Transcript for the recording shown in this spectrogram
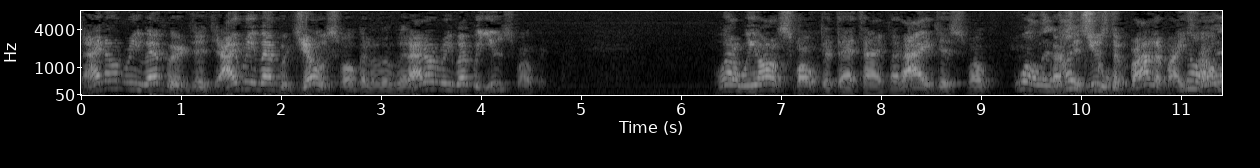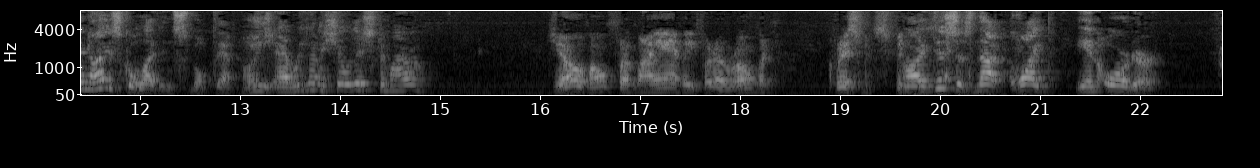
I don't remember that. I remember Joe smoking a little bit. I don't remember you smoking. Well, we all smoked at that time, but I just smoked Well, in high because it used to school. bother my No, throat. in high school I didn't smoke that much. Hey, are we going to show this tomorrow? Joe home from Miami for a Roman Christmas feast. All right, this is not quite in order.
